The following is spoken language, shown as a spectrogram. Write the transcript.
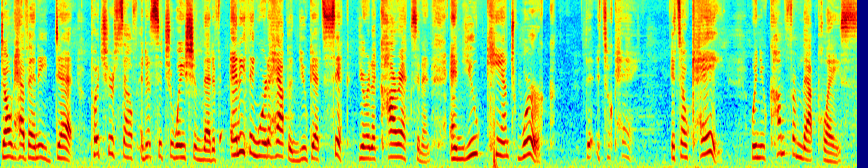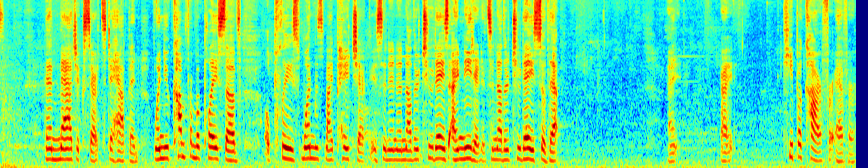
don't have any debt. Put yourself in a situation that if anything were to happen, you get sick, you're in a car accident, and you can't work, that it's okay. It's okay. When you come from that place, then magic starts to happen. When you come from a place of, oh, please, when was my paycheck? Is it in another two days? I need it. It's another two days so that, right, right. Keep a car forever.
